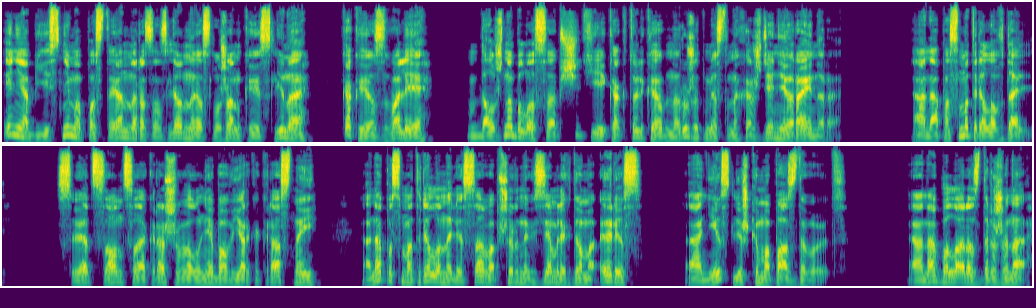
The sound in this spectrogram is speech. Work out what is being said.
и необъяснимо постоянно разозленная служанка Ислина, как ее звали, должна была сообщить ей, как только обнаружит местонахождение Райнера. Она посмотрела вдаль. Свет солнца окрашивал небо в ярко-красный. Она посмотрела на леса в обширных землях дома Эрис. Они слишком опаздывают. Она была раздражена.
